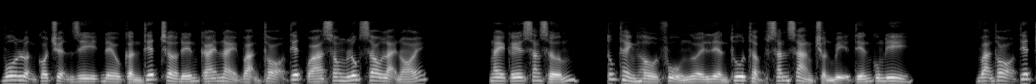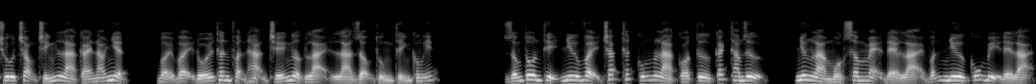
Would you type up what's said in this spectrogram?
vô luận có chuyện gì đều cần thiết chờ đến cái này vạn thọ tiết quá xong lúc sau lại nói. Ngay kế sáng sớm, túc thành hầu phủ người liền thu thập sẵn sàng chuẩn bị tiến cung đi. Vạn thọ tiết chú trọng chính là cái náo nhiệt, bởi vậy đối thân phận hạn chế ngược lại là rộng thùng thình không ít. Giống tôn thị như vậy chắc thất cũng là có tư cách tham dự, nhưng là một sâm mẹ để lại vẫn như cũ bị để lại.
